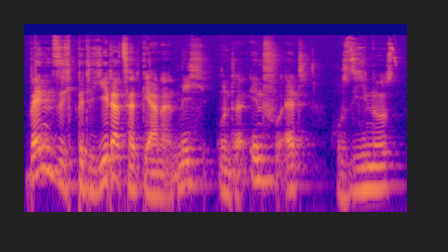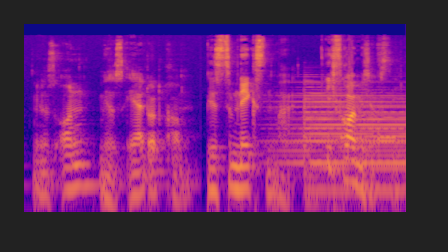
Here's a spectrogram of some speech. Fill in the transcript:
wenden Sie sich bitte jederzeit gerne an mich unter info@ rosinus-on-r.com. Bis zum nächsten Mal. Ich freue mich auf Sie.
